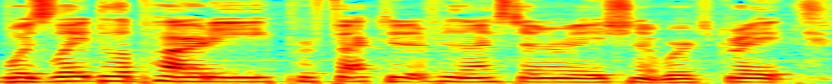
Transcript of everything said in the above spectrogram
was late to the party, perfected it for the next generation. It worked great.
